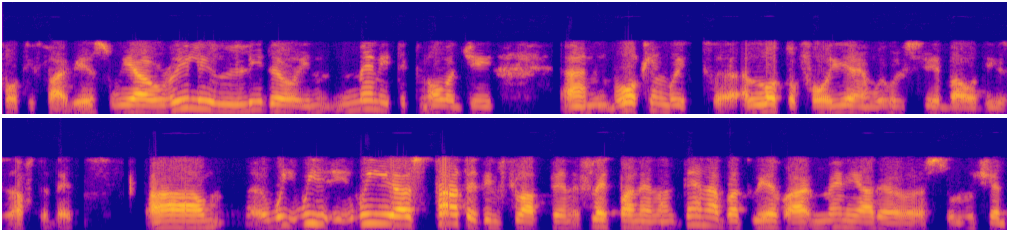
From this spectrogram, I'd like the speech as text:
45 years. We are really leader in many technology and working with uh, a lot of OEM. and we will see about this after that. Um, we we we started in flat, panel, flat panel antenna, but we have uh, many other solutions.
